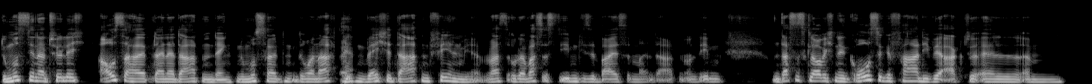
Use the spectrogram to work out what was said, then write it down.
du musst dir natürlich außerhalb deiner Daten denken. Du musst halt darüber nachdenken, ja. welche Daten fehlen mir, was oder was ist eben diese Bias in meinen Daten und eben und das ist, glaube ich, eine große Gefahr, die wir aktuell ähm,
